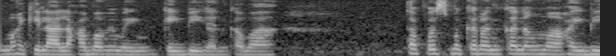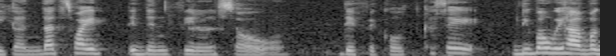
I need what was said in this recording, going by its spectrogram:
makikilala ka ba, may maging kaibigan ka ba. Tapos magkaroon ka ng mga kaibigan. That's why it didn't feel so difficult. Kasi, di ba we have a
